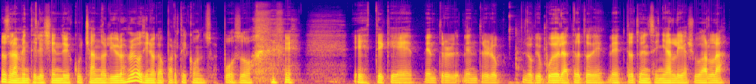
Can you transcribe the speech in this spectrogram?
no solamente leyendo y escuchando libros nuevos, sino que aparte con su esposo, este que dentro, dentro de lo, que puedo la trato de, trato de enseñarle y ayudarla.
